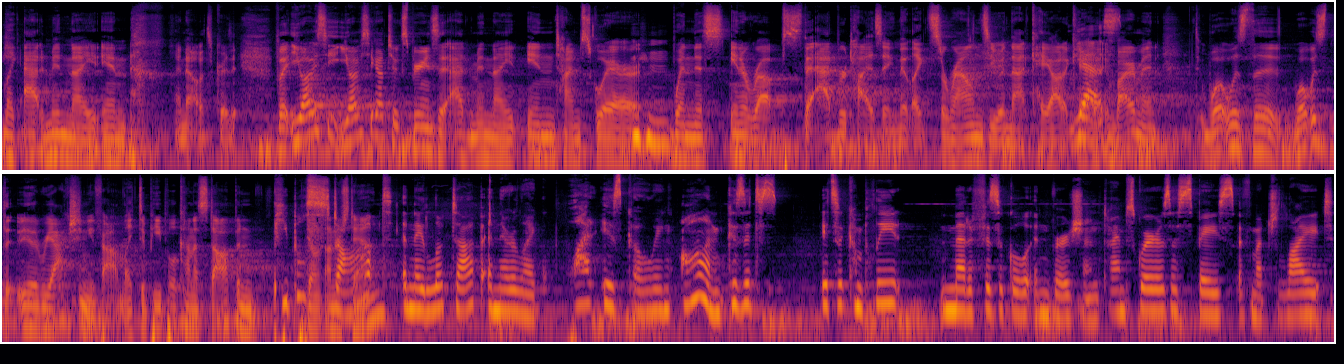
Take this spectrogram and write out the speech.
like at midnight in I know it's crazy. But you obviously you obviously got to experience it at midnight in Times Square Mm-hmm. when this interrupts the advertising that like surrounds you in that chaotic, chaotic Yes. environment. What was the what was the, reaction you found? Like do people kind of stop and people don't stopped understand? and they looked up and they're like what is going on because it's it's a complete metaphysical inversion times square is a space of much light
